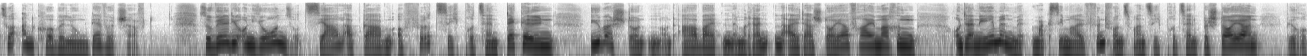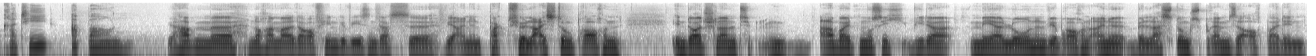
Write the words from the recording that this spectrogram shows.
zur Ankurbelung der Wirtschaft. So will die Union Sozialabgaben auf 40 Prozent deckeln, Überstunden und Arbeiten im Rentenalter steuerfrei machen, Unternehmen mit maximal 25 Prozent besteuern, Bürokratie abbauen. Wir haben äh, noch einmal darauf hingewiesen, dass äh, wir einen Pakt für Leistung brauchen. In Deutschland Arbeit muss sich wieder mehr lohnen. Wir brauchen eine Belastungsbremse auch bei den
